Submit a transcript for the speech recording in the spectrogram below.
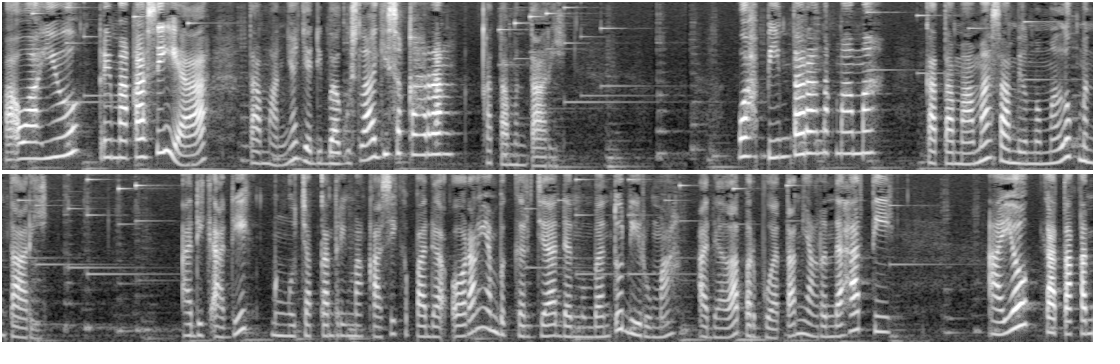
Pak Wahyu, terima kasih ya. Tamannya jadi bagus lagi sekarang, kata Mentari. Wah, pintar anak mama, kata mama sambil memeluk Mentari. Adik-adik mengucapkan terima kasih kepada orang yang bekerja dan membantu di rumah adalah perbuatan yang rendah hati. Ayo katakan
